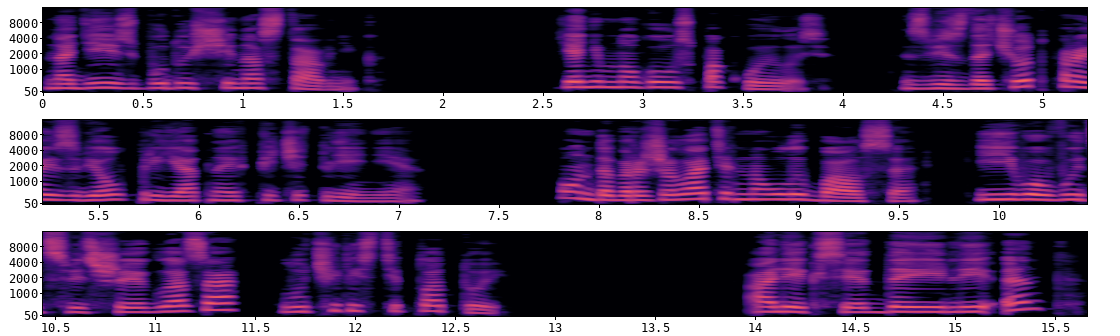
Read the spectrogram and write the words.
надеюсь, будущий наставник. Я немного успокоилась. Звездочет произвел приятное впечатление. Он доброжелательно улыбался, и его выцветшие глаза лучились теплотой. Алексия Дейли Энд?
